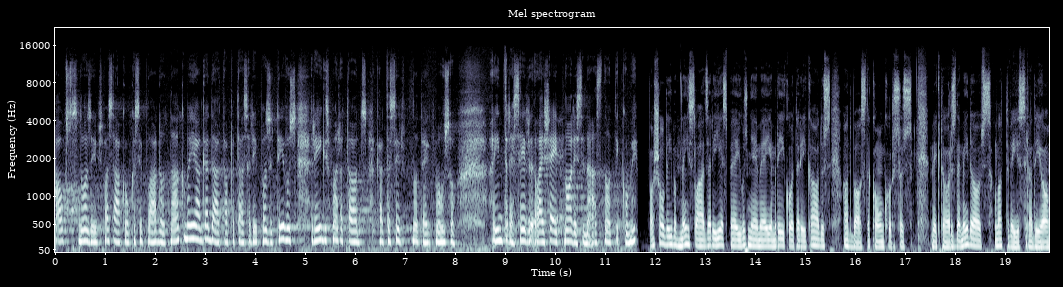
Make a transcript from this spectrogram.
augstas nozīmes pasākumu, kas ir plānot nākamajā gadā, tāpat tās arī pozitīvus Rīgas maratons, kā tas ir noteikti mūsu interese, ir, lai šeit norisinās notikumi. Pašvaldība neizslēdz arī iespēju uzņēmējiem rīkot arī kādus atbalsta konkursus. Viktors Demidovs, Latvijas radio.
